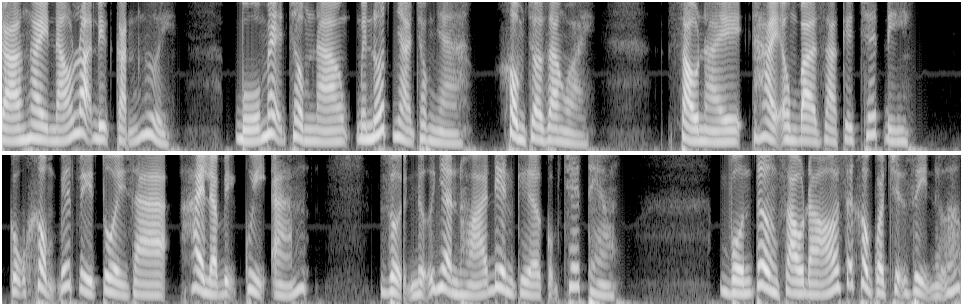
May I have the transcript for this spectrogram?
Cả ngày náo loạn đi cắn người. Bố mẹ chồng nào mới nốt nhà trong nhà, không cho ra ngoài. Sau này, hai ông bà già kia chết đi. Cũng không biết vì tuổi già hay là bị quỷ ám. Rồi nữ nhân hóa điên kia cũng chết theo. Vốn tưởng sau đó sẽ không có chuyện gì nữa.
